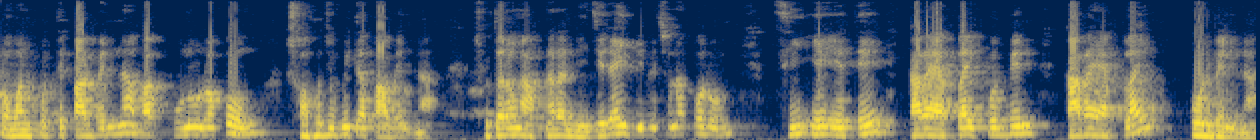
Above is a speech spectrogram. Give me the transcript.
প্রমাণ করতে পারবেন না বা কোনো রকম সহযোগিতা পাবেন না। সুতরাং আপনারা নিজেরাই বিবেচনা করুন সিএএ তে কারা অ্যাপ্লাই করবেন, কারা অ্যাপ্লাই করবেন না।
